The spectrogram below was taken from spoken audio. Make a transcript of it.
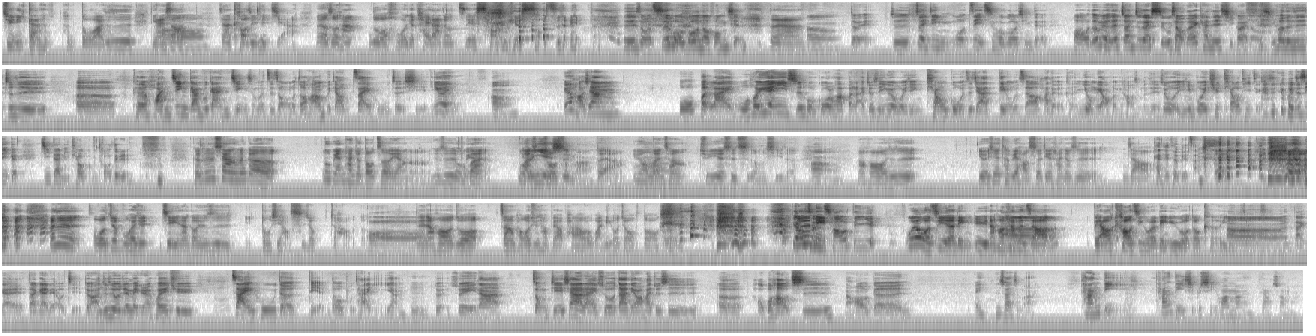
距离感很很多啊，就是你还是要哦这样靠近去夹。那有时候它如果火一个太大，就直接烧你的手之类的。这是什么吃火锅那种风险？对啊，嗯，对，就是最近我自己吃火锅的心得，哇，我都没有在专注在食物上，我都在看这些奇怪的东西，或者是就是呃，可能环境干不干净什么这种，我都好像比较在乎这些，因为嗯，因为好像我本来我会愿意吃火锅的话，本来就是因为我已经挑过这家店，我知道它的可能用料很好什么之类，所以我已经不会去挑剔这个，所 以我就是一个鸡蛋里挑骨头的人。可是像那个路边摊就都这样啊，就是不管不管是夜是做什市吗？么，对啊，因为我蛮常去夜市吃东西的，嗯，然后就是有一些特别好吃的店，它就是你知道，看起来特别脏。对，但是我就不会去介意那个，就是东西好吃就就好了。哦，对，然后如果这样跑过去，它不要爬到我碗里，我就都 OK。标 准就是你超低耶。我有我自己的领域，然后他们只要啊不要靠近我的领域，我都可以。嗯，大概大概了解，对啊，就是我觉得每个人会去在乎的点都不太一样，嗯，对，所以那总结下来说，大雕它就是呃好不好吃，然后跟哎那算什么啊汤底汤底喜不喜欢吗？这样算吗？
